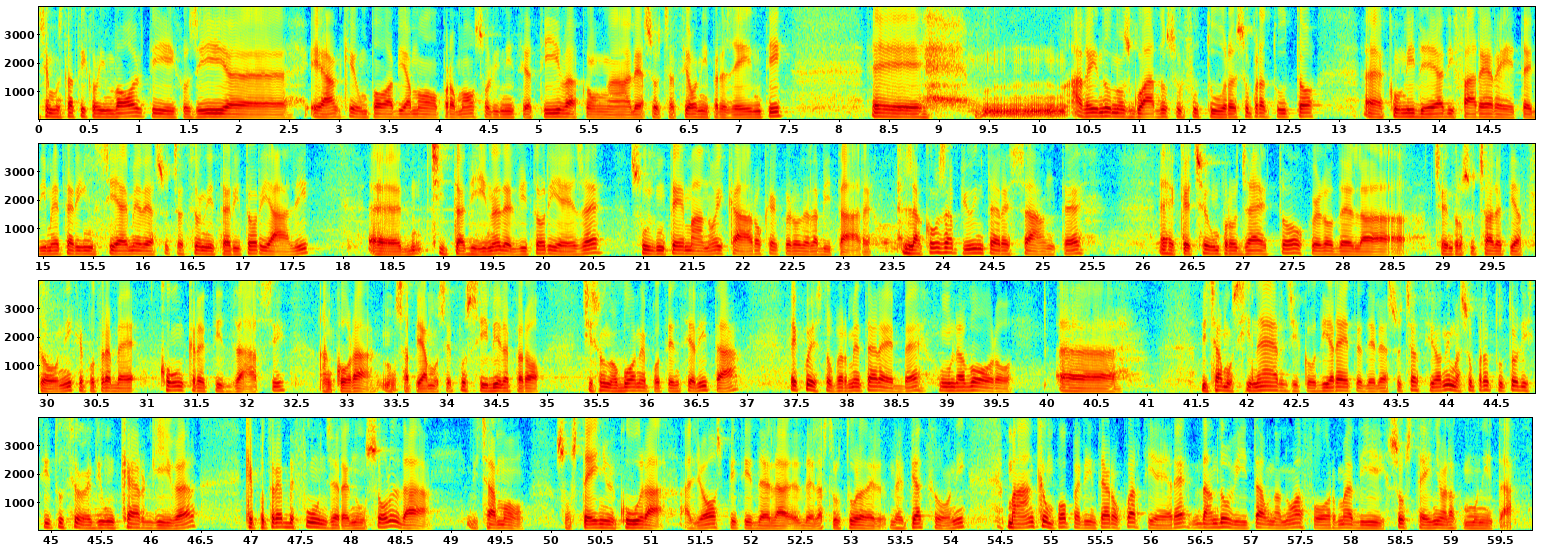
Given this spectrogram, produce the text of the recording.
Siamo stati coinvolti così eh, e anche un po' abbiamo promosso l'iniziativa con uh, le associazioni presenti, eh, mh, avendo uno sguardo sul futuro e soprattutto eh, con l'idea di fare rete, di mettere insieme le associazioni territoriali eh, cittadine del Vittoriese su un tema a noi caro che è quello dell'abitare. La cosa più interessante è che c'è un progetto, quello della centro sociale Piazzoni che potrebbe concretizzarsi, ancora non sappiamo se è possibile, però ci sono buone potenzialità e questo permetterebbe un lavoro eh, diciamo sinergico di rete delle associazioni ma soprattutto l'istituzione di un caregiver che potrebbe fungere non solo da diciamo, sostegno e cura agli ospiti della, della struttura del, del, Piazzoni, ma anche un po' per l'intero quartiere, dando vita a una nuova forma di sostegno alla comunità.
